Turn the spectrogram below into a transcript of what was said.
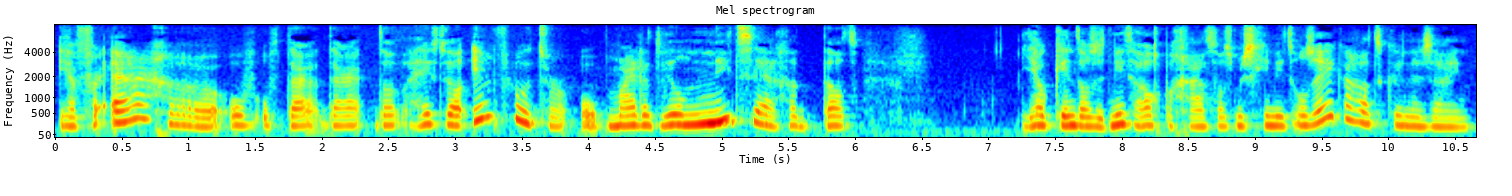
ja, verergeren. Of, of daar, daar, dat heeft wel invloed erop. Maar dat wil niet zeggen dat jouw kind, als het niet hoogbegaafd was, misschien niet onzeker had kunnen zijn.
